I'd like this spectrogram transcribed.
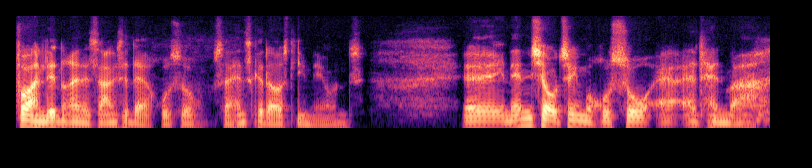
får han lidt en renaissance der, Rousseau, så han skal da også lige nævnes. Øh, en anden sjov ting med Rousseau er, at han var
